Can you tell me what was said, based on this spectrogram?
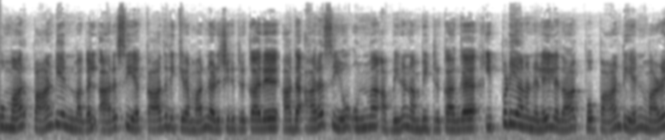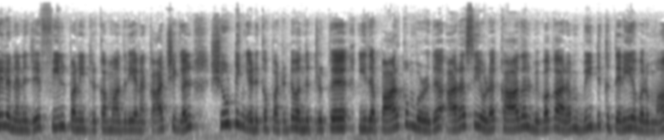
குமார் பாண்டியன் மகள் அரசிய காதலிக்கிற மாதிரி நடிச்சுக்கிட்டு இருக்காரு. அத அரசியும் உண்மை அப்படின்னு நம்பிட்டு இருக்காங்க. இப்படியான நிலையில தான் இப்போ பாண்டியன் மழையில நனைஞ்சு ஃபீல் பண்ணிட்டு இருக்க மாதிரியான காட்சிகள் ஷூட்டிங் எடுக்கப்பட்டுட்டு வந்துட்டு இருக்கு. இதை பார்க்கும் பொழுது அரசியோட காதல் விவகாரம் வீட்டுக்கு தெரிய வருமா?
